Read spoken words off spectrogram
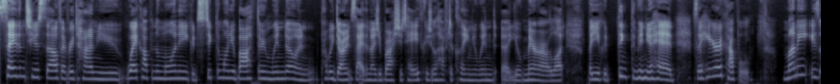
say them to yourself every time you wake up in the morning. You could stick them on your bathroom window and probably don't say them as you brush your teeth because you'll have to clean your wind, uh, your mirror a lot, but you could think them in your head. So here are a couple. Money is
